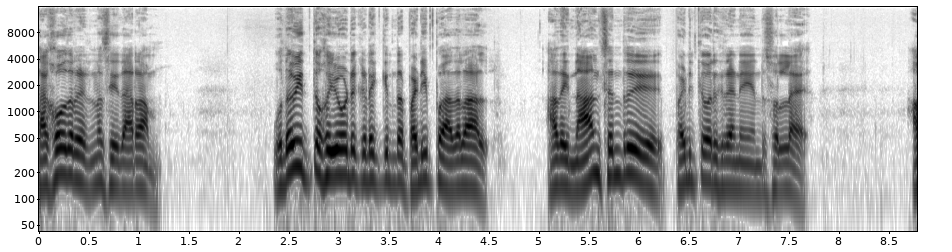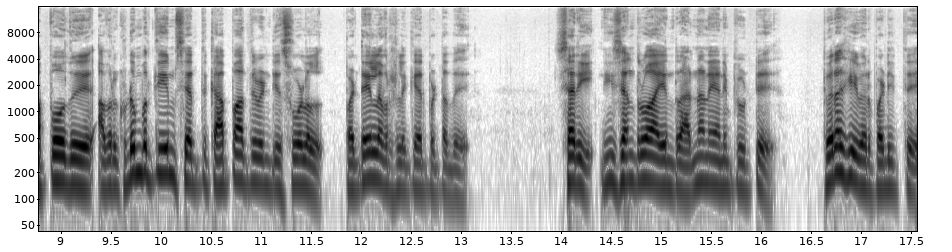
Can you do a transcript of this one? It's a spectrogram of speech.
சகோதரர் என்ன செய்தாராம் உதவித்தொகையோடு கிடைக்கின்ற படிப்பு அதனால் அதை நான் சென்று படித்து வருகிறேனே என்று சொல்ல அப்போது அவர் குடும்பத்தையும் சேர்த்து காப்பாற்ற வேண்டிய சூழல் பட்டேல் அவர்களுக்கு ஏற்பட்டது. சரி நீ சென்று வா என்று அண்ணனை அனுப்பிவிட்டு பிறகு இவர் படித்து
